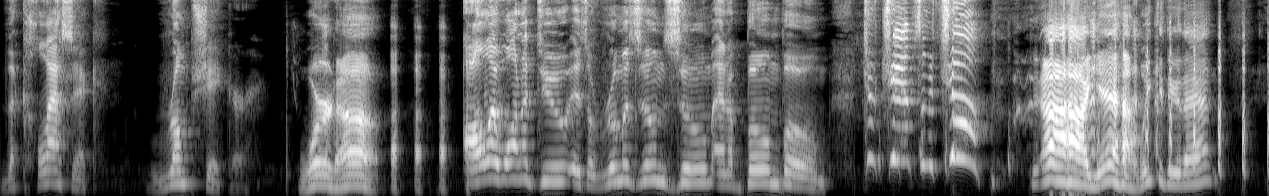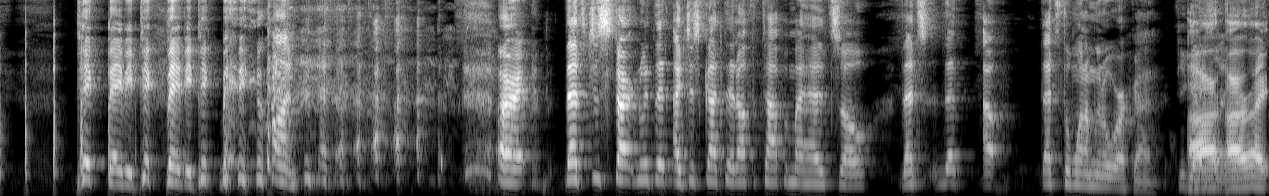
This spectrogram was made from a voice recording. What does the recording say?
the classic Rump Shaker. Word up. All I want to do is a room a zoom zoom and a boom boom. Two champs and a chump. Ah, yeah, we could do that. Pick baby, pick baby, pick baby one. All right, that's just starting with it. I just got that off the top of my head, so that's that. Uh, that's the one I'm gonna work on. If you guys All, like all it. right.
